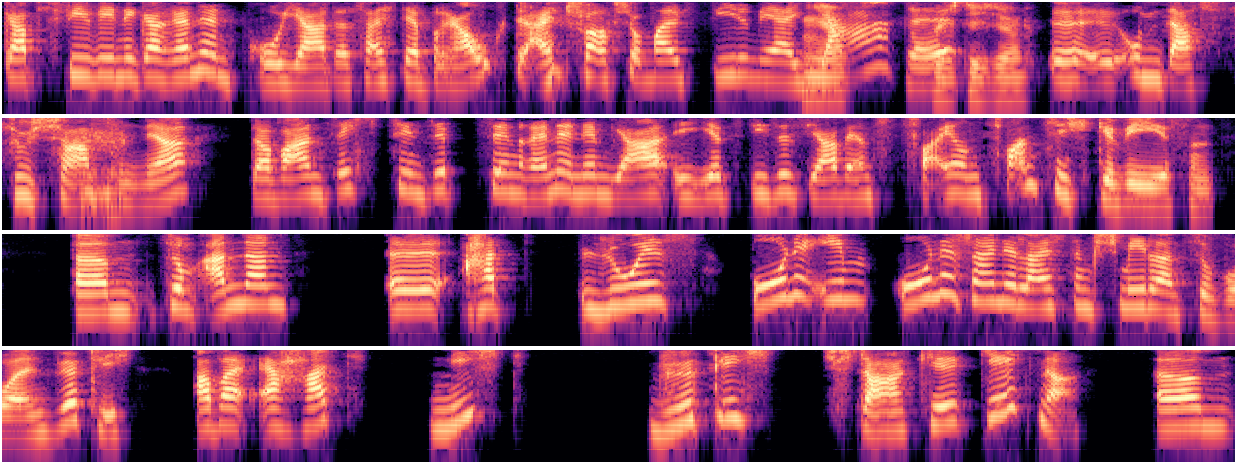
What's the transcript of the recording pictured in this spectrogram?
gab es viel weniger Rennen pro Jahr. Das heißt, er brauchte einfach schon mal viel mehr Jahre, ja, richtig, ja. äh, um das zu schaffen. ja, da waren 16, 17 Rennen im Jahr. Jetzt dieses Jahr wären es 22 gewesen. Ähm, zum anderen äh, hat Lewis ohne ihm, ohne seine Leistung schmälern zu wollen, wirklich. Aber er hat nicht wirklich starke Gegner. Ähm,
